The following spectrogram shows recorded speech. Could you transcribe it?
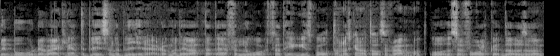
det, borde, verkligen inte bli som det blir här. Men det vattnet är för lågt för att Higginsbåtarna ska kunna ta sig framåt. Och så folk, så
